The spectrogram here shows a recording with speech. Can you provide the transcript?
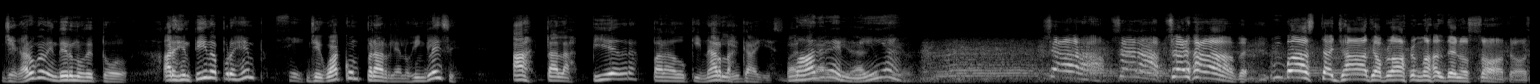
Llegaron a vendernos de todo. Argentina, por ejemplo, Sí. llegó a comprarle a los ingleses hasta las piedras para adoquinar las calles. Madre mía. Shut up, shut up, shut up. Basta ya de hablar mal de nosotros.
